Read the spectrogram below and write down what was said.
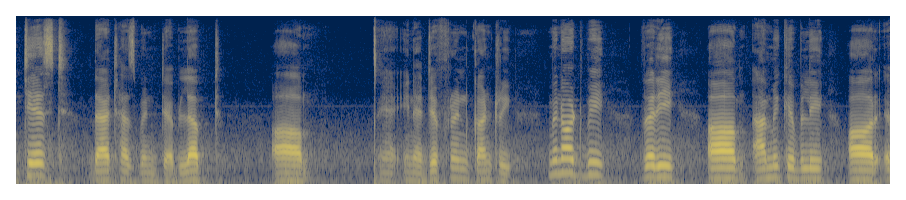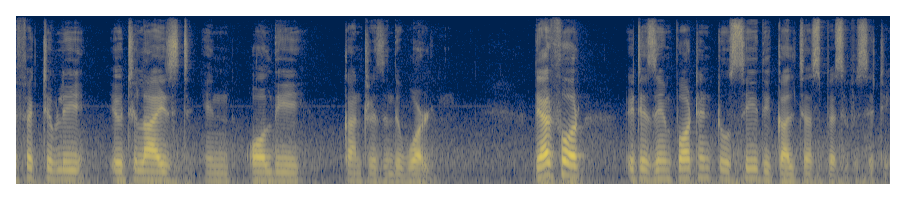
test that has been developed um, in a different country may not be very uh, amicably or effectively utilized in all the countries in the world. Therefore, it is important to see the culture specificity.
